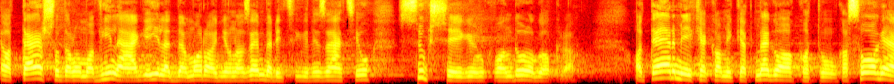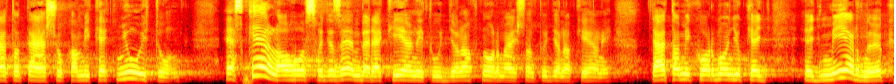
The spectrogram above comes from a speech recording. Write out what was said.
a társadalom, a világ életben maradjon az emberi civilizáció, szükségünk van dolgokra. A termékek, amiket megalkotunk, a szolgáltatások, amiket nyújtunk, ez kell ahhoz, hogy az emberek élni tudjanak, normálisan tudjanak élni. Tehát amikor mondjuk egy, egy mérnök,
